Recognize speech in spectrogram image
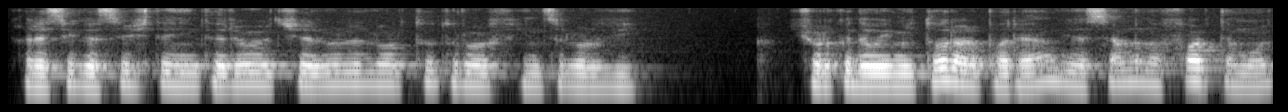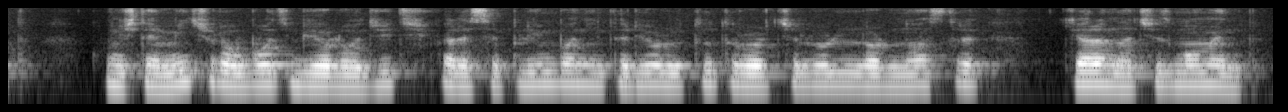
care se găsește în interiorul celulelor tuturor ființelor vii. Și oricât de uimitor ar părea, ea seamănă foarte mult cu niște mici roboți biologici care se plimbă în interiorul tuturor celulelor noastre chiar în acest moment –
